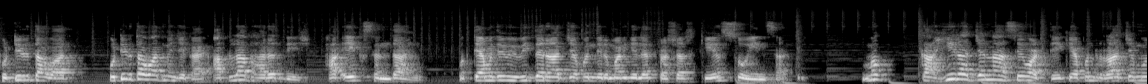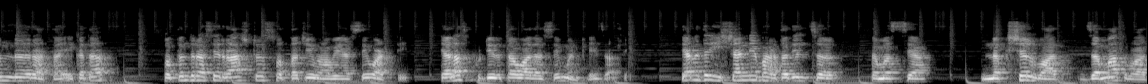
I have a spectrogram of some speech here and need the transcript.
फुटीरतावाद फुटीरतावाद म्हणजे काय? आपला भारत देश हा एक संघ आहे. मग त्यामध्ये विविध राज्य आपण निर्माण केल्यात प्रशासकीय सोयींसाठी. मग काही राज्यांना असे वाटते की आपण राज्य म्हणून न राहता एखादा स्वतंत्र असे राष्ट्र स्वतःचे व्हावे असे वाटते. त्यालाच फुटीरतावाद असे म्हटले जाते. त्यानंतर ईशान्य भारतातील समस्या नक्षलवाद जमातवाद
